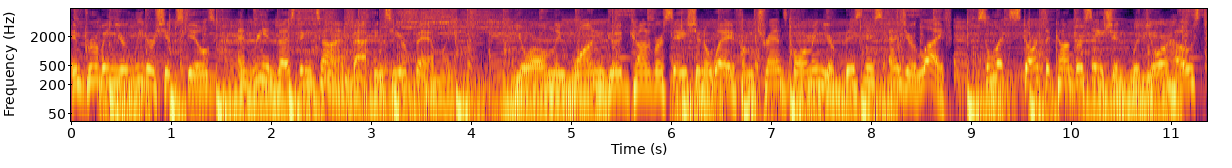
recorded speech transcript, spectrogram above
improving your leadership skills, and reinvesting time back into your family. You're only one good conversation away from transforming your business and your life. So let's start the conversation with your host,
